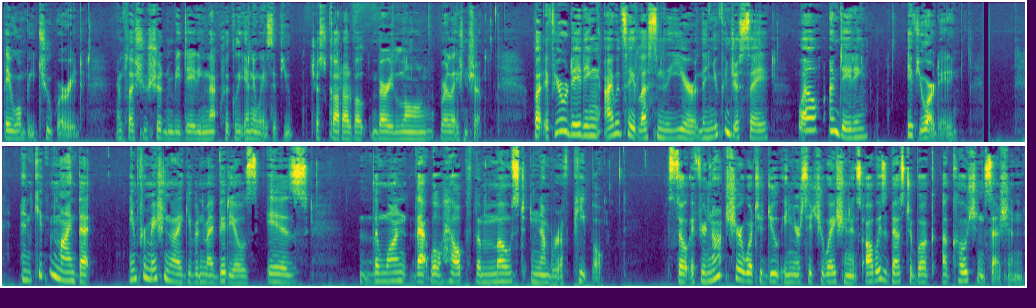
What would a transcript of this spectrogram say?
they won't be too worried. And plus, you shouldn't be dating that quickly, anyways, if you just got out of a very long relationship. But if you're dating, I would say less than a year, then you can just say, Well, I'm dating, if you are dating. And keep in mind that information that I give in my videos is the one that will help the most number of people. So if you're not sure what to do in your situation, it's always best to book a coaching session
